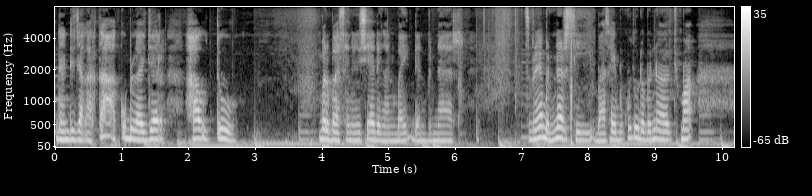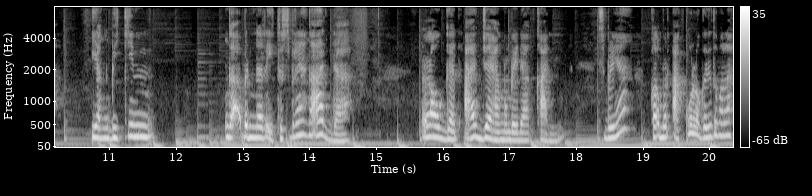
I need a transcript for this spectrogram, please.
Dan di Jakarta aku belajar how to berbahasa Indonesia dengan baik dan benar. Sebenarnya benar sih bahasa ibuku tuh udah benar. Cuma yang bikin nggak benar itu sebenarnya nggak ada. Logat aja yang membedakan. Sebenarnya kalau menurut aku logat itu malah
